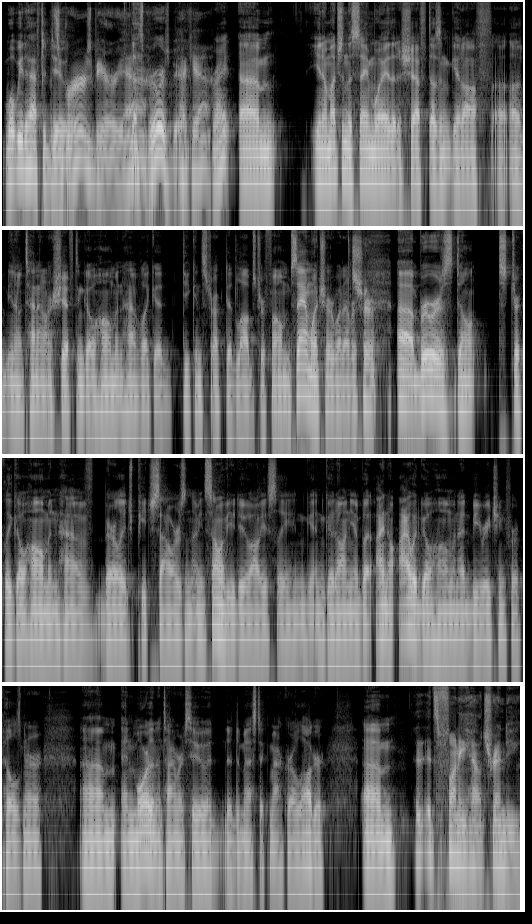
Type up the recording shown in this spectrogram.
What we'd have to do brewer's beer yeah that's brewer's beer, Heck yeah. right? Um, you know, much in the same way that a chef doesn't get off a, a you know ten hour shift and go home and have like a deconstructed lobster foam sandwich or whatever. Sure. Uh, brewers don't strictly go home and have barrel aged peach sours, and I mean some of you do obviously, and, and good on you. But I know I would go home and I'd be reaching for a pilsner, um, and more than a time or two a, a domestic macro lager. Um, It's funny how trendy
